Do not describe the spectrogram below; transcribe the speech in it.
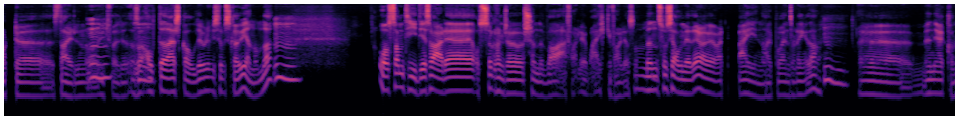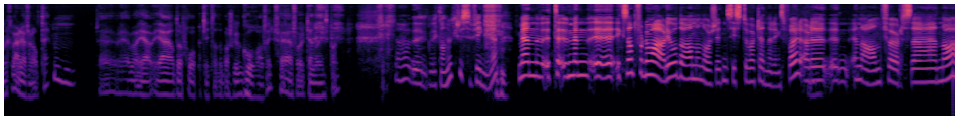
navlekorte-stylen og utfordringen Altså alt det der skal jo, vi skal jo gjennom det. Og samtidig så er det også kanskje å skjønne hva er farlig og hva er ikke farlig og sånn. Men sosiale medier har jeg vært beinhard på enn så lenge, da. Eh, men jeg kan jo ikke være det for alltid. Mm. jeg, jeg, jeg, hadde håpet litt at det bare skulle gå over før jeg får tenåringsbarn. Ja, vi kan jo krysse fingre. Men, men eh, ikke sant, for nå er det jo da noen år siden sist du var tenåringsfar. Er det en, en annen følelse nå?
